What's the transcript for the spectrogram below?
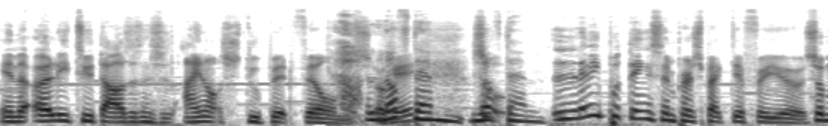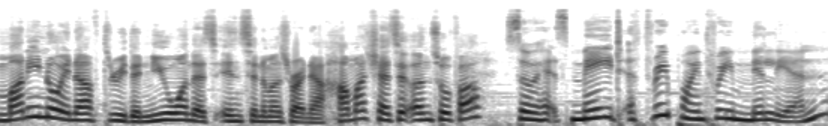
in the early 2000s, I Not Stupid films. Love them, So love them. Let me put things in perspective for you. So Money No Enough Three, the new one that's in cinemas right now, how much has it earned so far? So it has made a 3.3 million.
